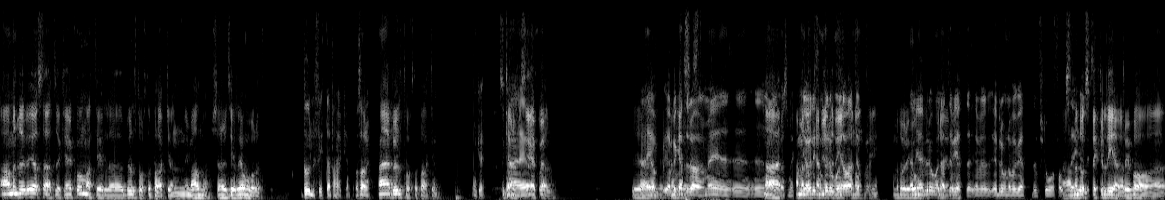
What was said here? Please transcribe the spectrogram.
Ja, men du vill säga att du kan ju komma till uh, Bulltoftaparken i Malmö. Känner du till det området? Bullfittaparken? Vad sa du? Nej, Bulltoftaparken. Okej. Okay. Så kan Nej, du få se själv. Nej, jag, jag brukar inte röra mig i, i Malmö så mycket. Ja, jag är liksom beroende av att jag får... Ja, men då är det Nej, men jag är beroende av att jag vet Jag är beroende av att veta, förstå vad folk ja, säger. Men då liksom. spekulerar du bara.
